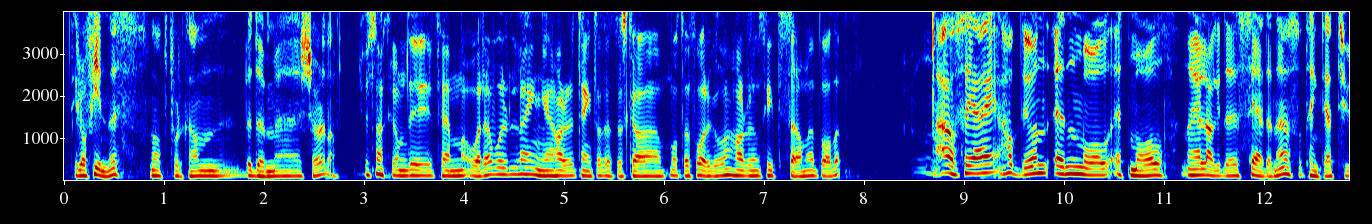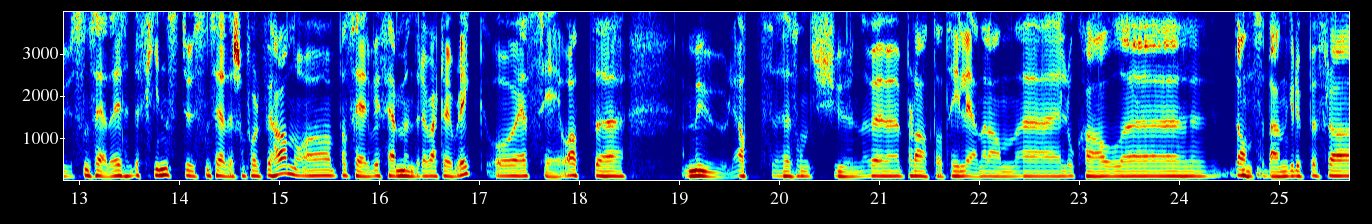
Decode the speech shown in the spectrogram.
til å finnes, sånn at folk kan bedømme sjøl. Du snakker om de fem åra. Hvor lenge har dere tenkt at dette skal på en måte, foregå? Har dere noen tidsramme på det? Altså, jeg hadde jo en, en mål, et mål når jeg lagde CD-ene, så tenkte jeg 1000 CD-er. Det fins 1000 CD-er som folk vil ha. Nå passerer vi 500 hvert øyeblikk, og jeg ser jo at eh, det er mulig at eh, sånn sjuende plata til en eller annen uh, lokal dansebandgruppe fra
